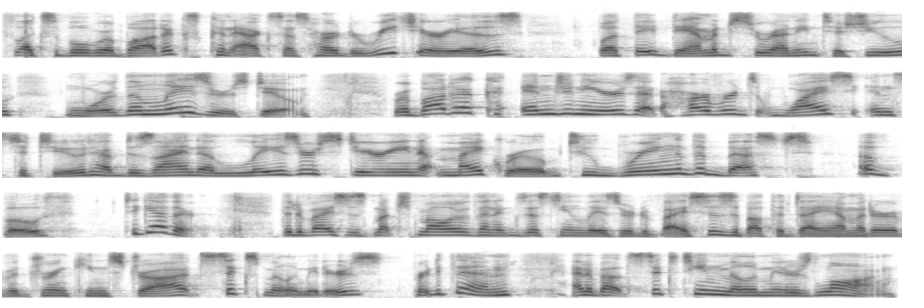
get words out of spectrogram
Flexible robotics can access hard to reach areas, but they damage surrounding tissue more than lasers do. Robotic engineers at Harvard's Wyss Institute have designed a laser steering microrobot to bring the best of both together. The device is much smaller than existing laser devices, about the diameter of a drinking straw at 6 millimeters, pretty thin, and about 16 millimeters long.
